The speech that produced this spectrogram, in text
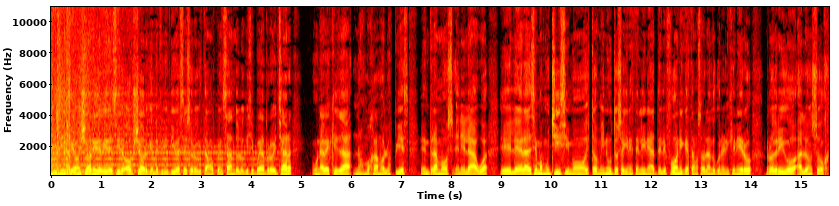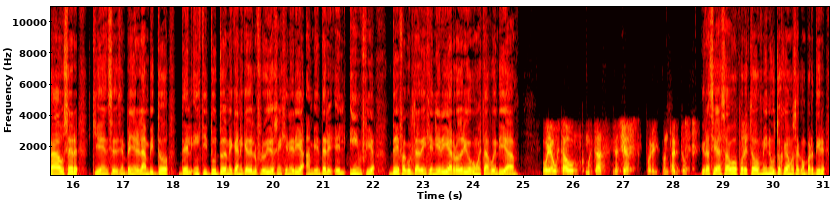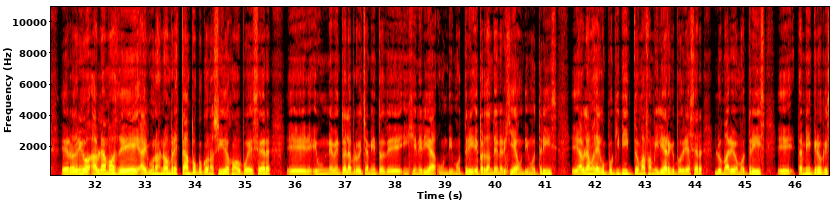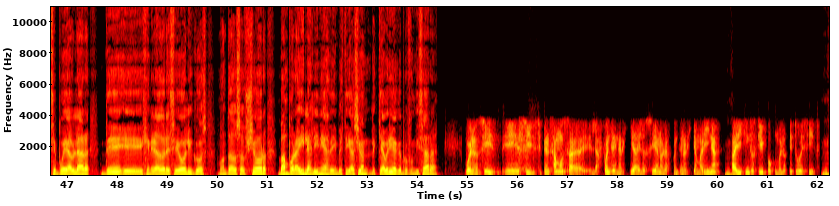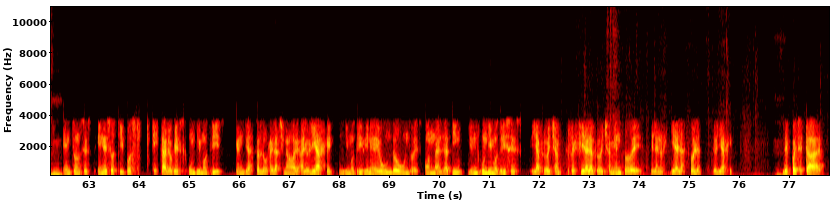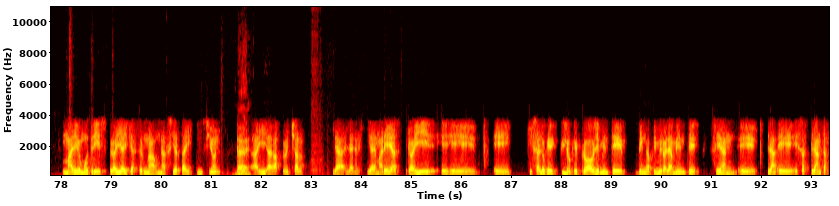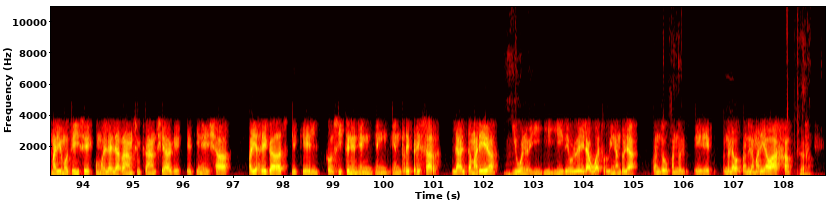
Y dije onshore y debí decir offshore, que en definitiva es eso lo que estamos pensando, lo que se puede aprovechar una vez que ya nos mojamos los pies, entramos en el agua. Eh, le agradecemos muchísimo estos minutos a quien está en línea telefónica. Estamos hablando con el ingeniero Rodrigo Alonso Hauser, quien se desempeña en el ámbito del Instituto de Mecánica de los Fluidos e Ingeniería Ambiental, el INFIA, de Facultad de Ingeniería. Rodrigo, ¿cómo estás? Buen día. Hola Gustavo, ¿cómo estás? Gracias por el contacto. Gracias a vos por estos minutos que vamos a compartir. Eh, Rodrigo, hablamos de algunos nombres tan poco conocidos como puede ser eh, un eventual aprovechamiento de ingeniería undimotriz, eh, perdón, de energía undimotriz. hablamos de algo un poquitito más familiar que podría ser lo mareomotriz. también creo que se puede hablar de generadores eólicos montados offshore. ¿Van por ahí las líneas de investigación que habría que profundizar? Bueno, sí, eh, si, pensamos a las fuentes de energía del océano, las fuentes de energía marina, hay distintos tipos, como los que tú decís. Entonces, en esos tipos está lo que es un dimotriz, que vendría a ser lo relacionado al, oleaje. Un dimotriz viene de undo, undo es onda en latín, y un, dimotriz es, el aprovecha, refiere al aprovechamiento de, la energía de las olas, del oleaje. Después está mareomotriz, pero ahí hay que hacer una, cierta distinción, ahí aprovechar la, energía de mareas, pero ahí eh, eh, eh, quizá lo que, lo que probablemente venga primero a la mente sean esas plantas mareomotrices como la de la Rance en Francia, que, tiene ya varias décadas, que, consisten en, represar la alta marea y bueno y, devolver el agua turbinándola cuando cuando cuando la, cuando la marea baja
